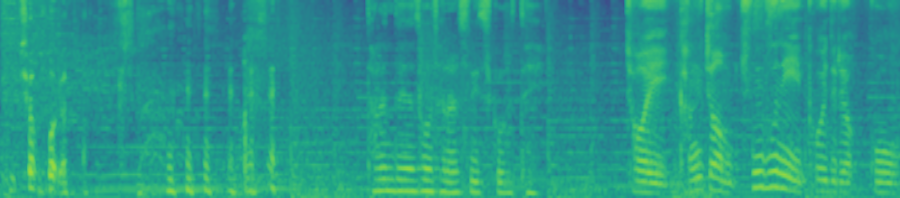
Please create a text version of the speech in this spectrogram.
부셔버려. 다른 데에서 잘할 수 있을 것 같아. 저희 강점 충분히 보여드렸고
